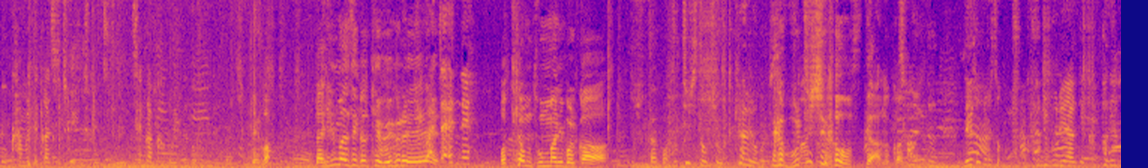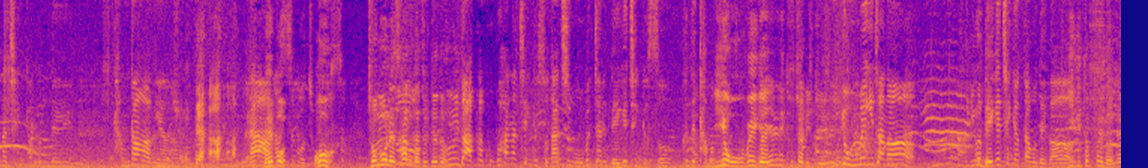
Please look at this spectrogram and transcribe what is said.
눈 감을 때까지 저 유튜브 생각하고 있는 너. 내가? 나 일만 생각해, 왜 그래? 맞아 했네. 어떻게 하면 돈 많이 벌까? 물티슈도 없이 어떻게 하려고 그랬어? 그러니까 물티슈가 없을 때 안 갖고 왔네. 자기는 내가 그래서 구- 구리구리하게 급하게 하나 챙겼는데 당당하게 아주 나안 매번, 왔으면 오! 어쩌겠어 저번에 물도- 산 갔을 때도 물도 아까 그거 하나 챙겼어 나 지금 500짜리 4개 챙겼어 근데 다 먹고 이게 500이야, 1리터짜리지. 이게 500이잖아 이거 4개 챙겼다고 내가 2리터 뿐이 더 돼?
